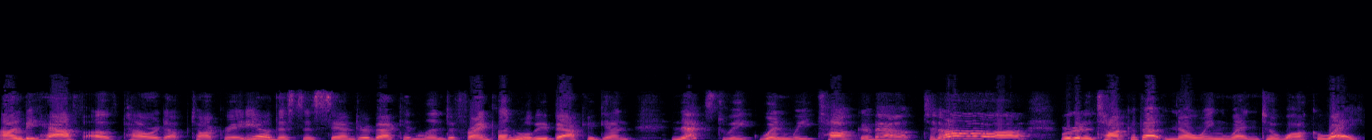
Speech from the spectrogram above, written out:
On behalf of Powered Up Talk Radio, this is Sandra Beck and Linda Franklin. We'll be back again next week when we talk about, ta da! We're going to talk about knowing when to walk away.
